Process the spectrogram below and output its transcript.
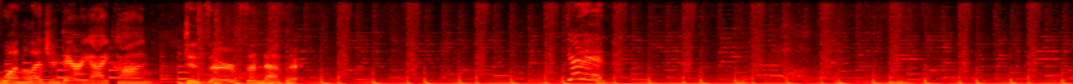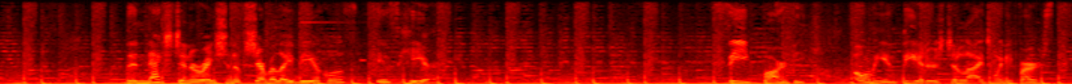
One legendary icon deserves another. Get in! The next generation of Chevrolet vehicles is here. See Barbie, only in theaters July 21st.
